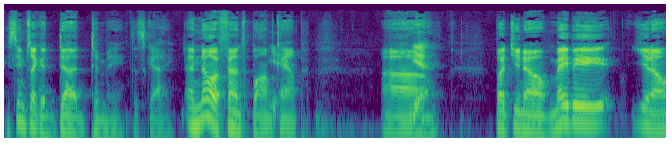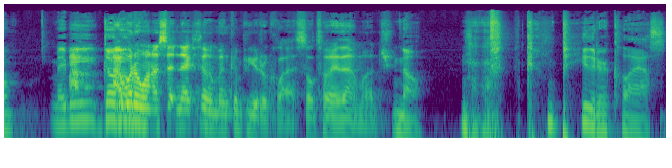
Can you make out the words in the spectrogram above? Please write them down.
He seems like a dud to me. This guy. And no offense, Blomkamp. Um, yeah, But you know, maybe you know, maybe go. I wouldn't want to sit next to him in computer class. I'll tell you that much. No. Computer class.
